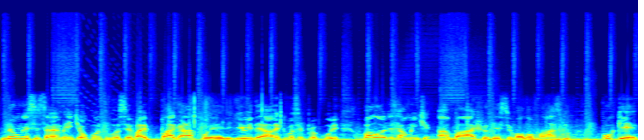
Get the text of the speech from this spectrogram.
não necessariamente é o quanto você vai pagar por ele. E o ideal é que você procure valores realmente abaixo desse valor máximo. Por quê?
